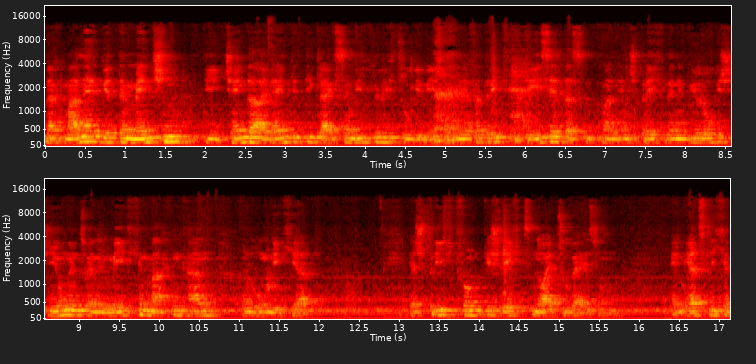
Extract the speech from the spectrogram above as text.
Nach Money wird dem Menschen die Gender Identity gleichsam willkürlich zugewiesen. Und er vertritt die These, dass man entsprechend einen biologischen Jungen zu einem Mädchen machen kann und umgekehrt. Er spricht von Geschlechtsneuzuweisung. Ein ärztlicher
